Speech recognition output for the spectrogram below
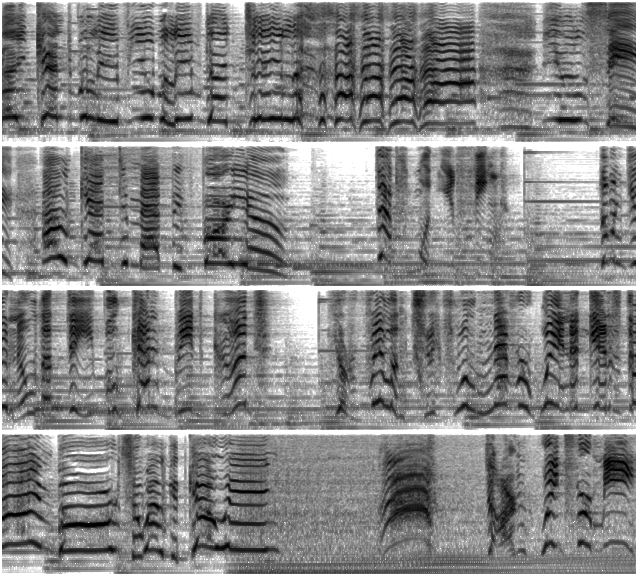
I can't believe you believe that tale! I'll get the map before you! That's what you think! Don't you know that the evil can't beat good? Your villain tricks will never win against the- I'm bored, so I'll get going! Ah! Darn, wait for me!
